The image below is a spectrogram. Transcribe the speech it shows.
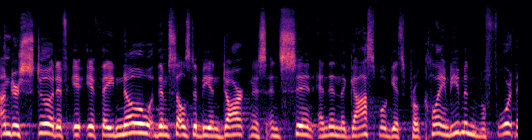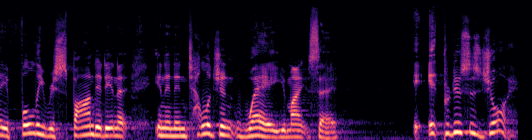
understood, if, if they know themselves to be in darkness and sin, and then the gospel gets proclaimed, even before they fully responded in, a, in an intelligent way, you might say, it, it produces joy.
